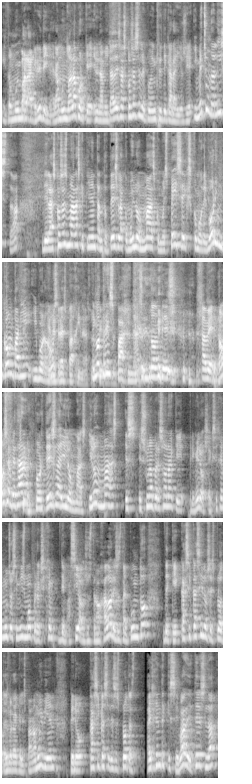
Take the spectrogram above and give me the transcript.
hizo muy mala crítica. Era muy mala porque en la mitad de esas cosas se le pueden criticar a ellos. Y me he hecho una lista de las cosas malas que tienen tanto Tesla como Elon Musk, como SpaceX, como The Boring Company. Y bueno, Tiene vamos. tres páginas. Tengo tres viendo. páginas, entonces. A ver, vamos a empezar por Tesla y Elon Musk. Elon Musk es, es una persona que, primero, se exige mucho a sí mismo, pero exige demasiado a sus trabajadores, hasta el punto de que casi casi los explota. Es verdad que les paga muy bien, pero casi casi les explota. Hay gente que se va de Tesla,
